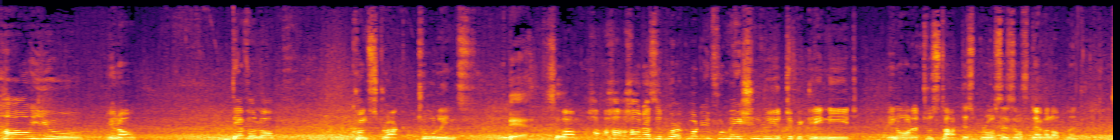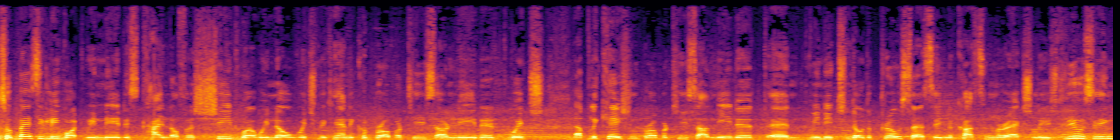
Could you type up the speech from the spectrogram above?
how you, you know, develop, construct toolings. Yeah. So Um, how, how does it work? What information do you typically need in order to start this process of development? So basically, what we need is kind of a sheet where we know which mechanical properties are needed, which application properties are needed, and we need to know the processing the customer actually is using.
